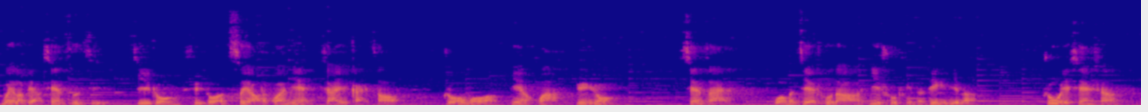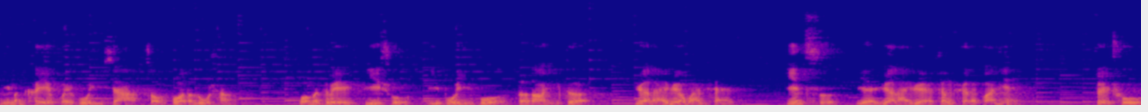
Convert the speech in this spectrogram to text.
为了表现自己，集中许多次要的观念加以改造，琢磨、变化、运用。现在我们接触到艺术品的定义了。诸位先生，你们可以回顾一下走过的路程。我们对艺术一步一步得到一个越来越完全，因此也越来越正确的观念。最初，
